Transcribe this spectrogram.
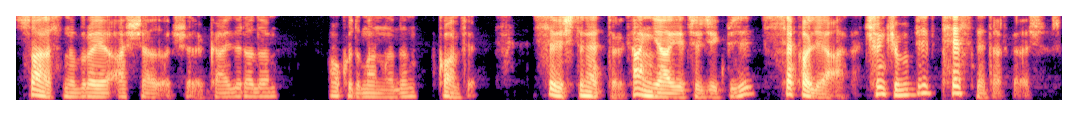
Sonrasında burayı aşağı doğru şöyle kaydıralım. Okudum anladım. Confirm. Switch to Network. Hangi ağ getirecek bizi? Sepolia ağı. Çünkü bu bir testnet arkadaşlar.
